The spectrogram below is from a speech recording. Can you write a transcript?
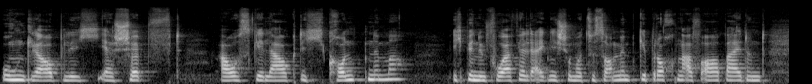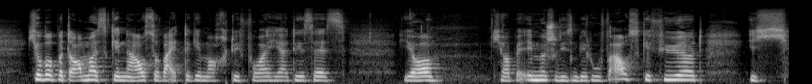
unglaublich erschöpft, ausgelaugt. Ich konnte nicht mehr. Ich bin im Vorfeld eigentlich schon mal zusammengebrochen auf Arbeit und ich habe aber damals genauso weitergemacht wie vorher. Dieses, ja, ich habe immer schon diesen Beruf ausgeführt. Ich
